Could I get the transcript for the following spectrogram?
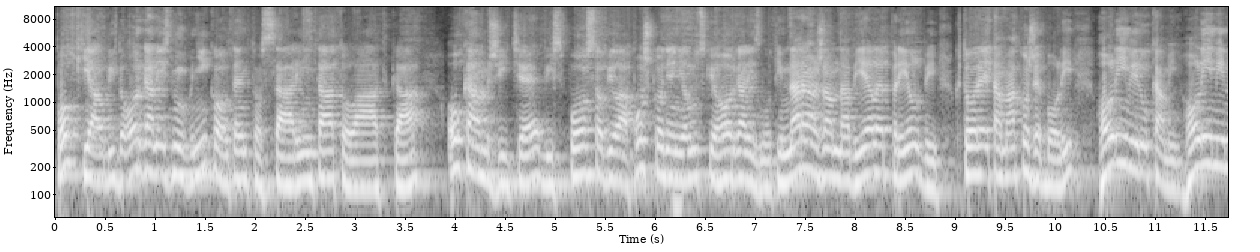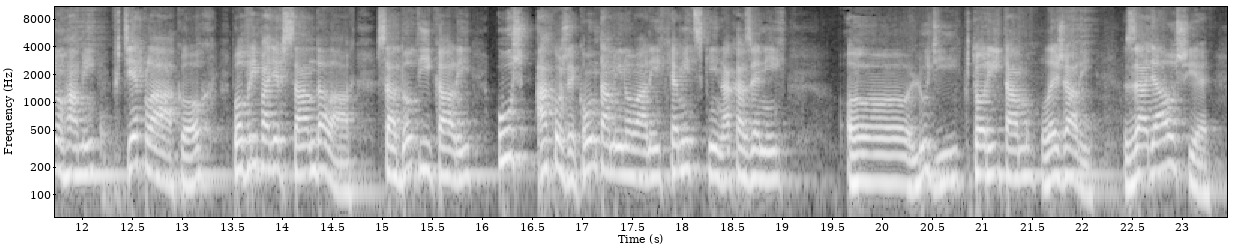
pokiaľ by do organizmu vnikol tento sarín, táto látka, okamžite by spôsobila poškodenie ľudského organizmu. Tým narážam na biele prílby, ktoré tam akože boli, holými rukami, holými nohami, v teplákoch, po prípade v sandalách, sa dotýkali už akože kontaminovaných, chemicky nakazených e, ľudí, ktorí tam ležali. Za ďalšie,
